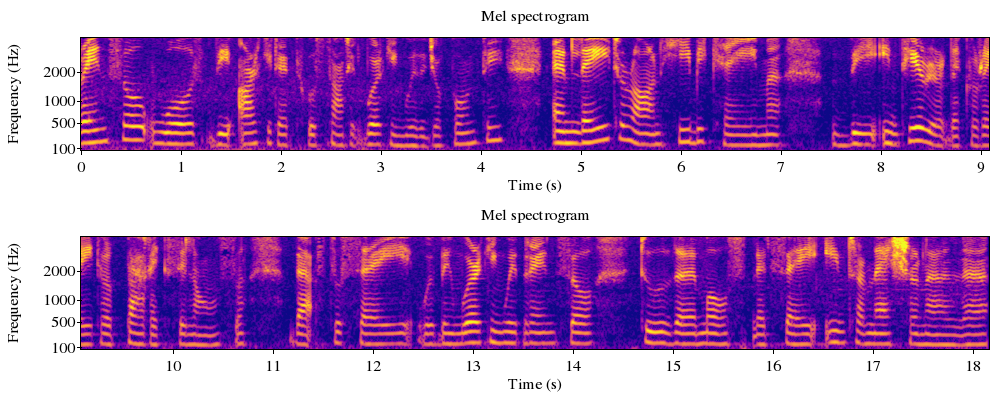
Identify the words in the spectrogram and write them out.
Renzo was the architect who started working with Gio Ponti, and later on he became the interior decorator par excellence. That's to say, we've been working with Renzo to the most, let's say, international, uh,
